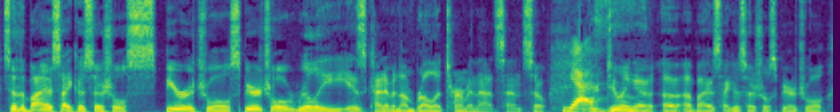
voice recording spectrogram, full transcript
So the biopsychosocial spiritual, spiritual really is kind of an umbrella term in that sense. So yes. if you're doing a, a, a biopsychosocial spiritual,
